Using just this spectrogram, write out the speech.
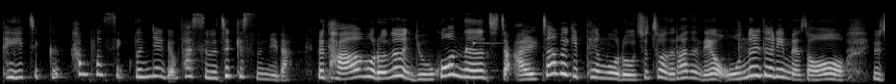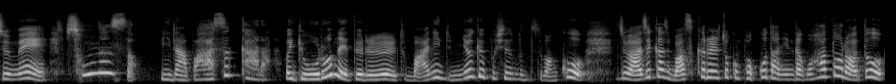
데이지크 한 번씩 눈여겨봤으면 좋겠습니다. 그리고 다음으로는 요거는 진짜 알짜배기템으로 추천을 하는데요. 오늘 드림에서 요즘에 속눈썹 이나 마스카라 이런 애들을 좀 많이 눈여겨보시는 분들도 많고 요즘 아직까지 마스카라를 조금 벗고 다닌다고 하더라도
